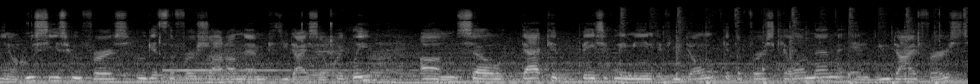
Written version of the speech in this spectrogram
you know who sees who first, who gets the first shot on them because you die so quickly. Um, so that could basically mean if you don't get the first kill on them and you die first,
